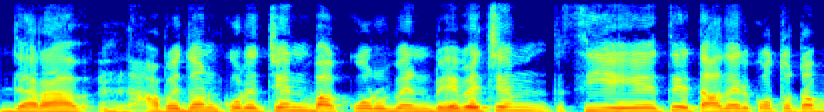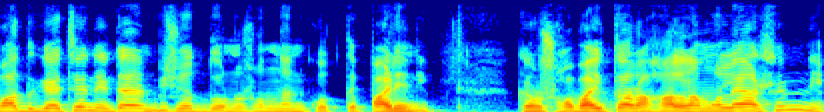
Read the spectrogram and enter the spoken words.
যারা আবেদন করেছেন বা করবেন ভেবেছেন সিএতে তাদের কতটা বাদ গেছেন, এটা বিশদ অনুসন্ধান করতে পারিনি। কারণ সবাই তো আর হাল আমলে আসেননি।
